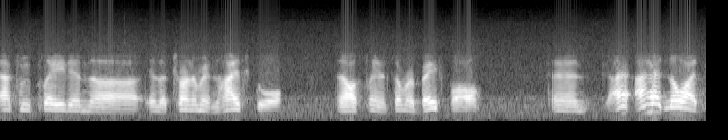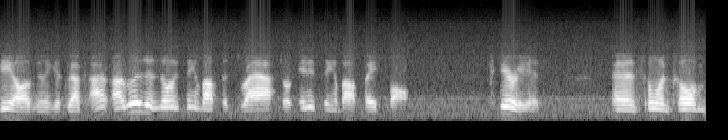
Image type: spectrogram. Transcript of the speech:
after we played in the in the tournament in high school, and I was playing summer baseball, and I, I had no idea I was going to get drafted. I, I really didn't know anything about the draft or anything about baseball. Period and someone told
